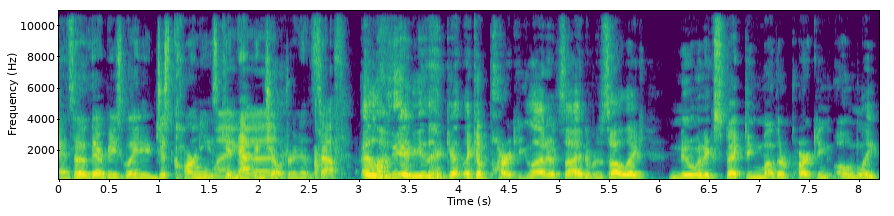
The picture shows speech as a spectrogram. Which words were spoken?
And so they're basically just carnies Oh kidnapping God. children and stuff. I love the idea that got like a parking lot outside, but it's all like new and expecting mother parking only.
